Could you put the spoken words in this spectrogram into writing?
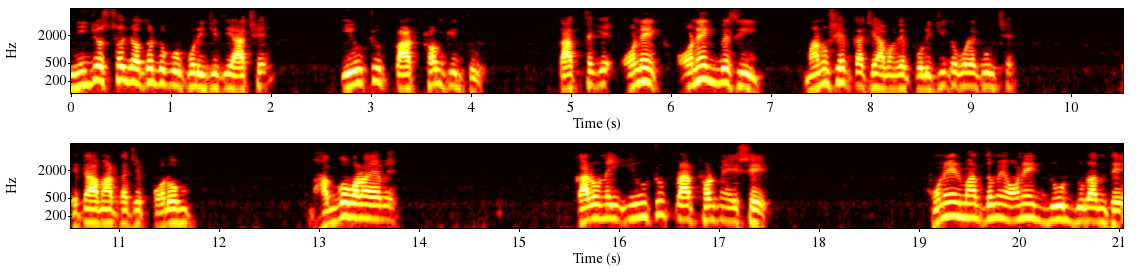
নিজস্ব যতটুকু পরিচিতি আছে ইউটিউব প্ল্যাটফর্ম কিন্তু তার থেকে অনেক অনেক বেশি মানুষের কাছে আমাকে পরিচিত করে তুলছে। এটা আমার কাছে পরম ভাগ্য বলা যাবে। কারণ এই ইউটিউব প্ল্যাটফর্মে এসে ফোনের মাধ্যমে অনেক দূর দূরান্তে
